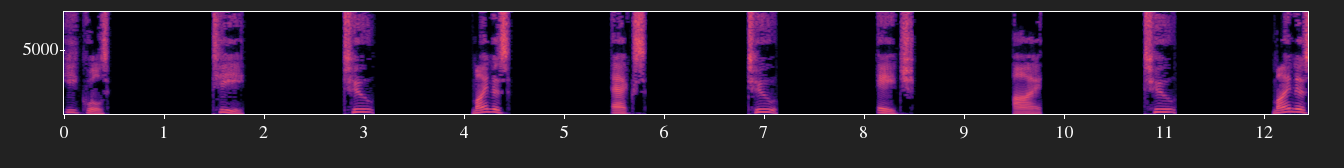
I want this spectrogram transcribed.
equals t 2 minus x 2 h i 2 minus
